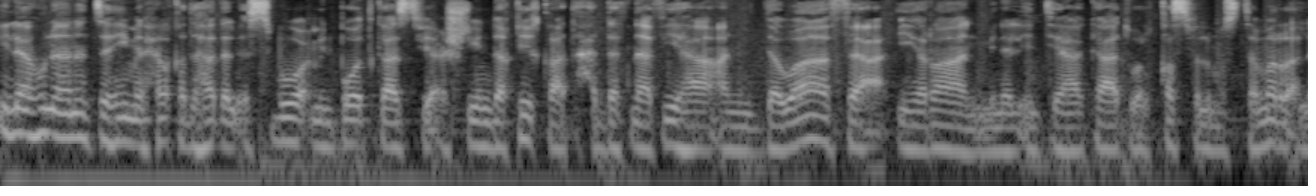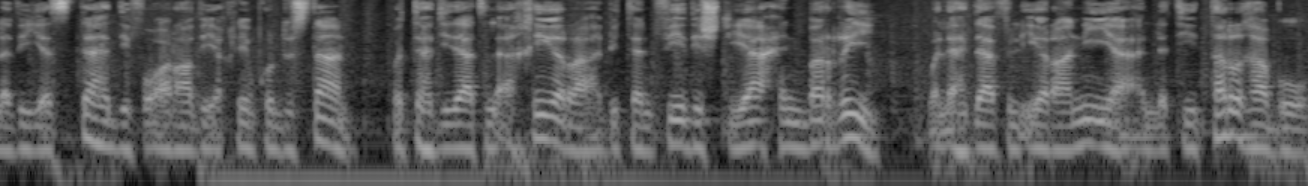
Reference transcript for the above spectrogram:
إلى هنا ننتهي من حلقة هذا الأسبوع من بودكاست في 20 دقيقة. تحدثنا فيها عن دوافع إيران من الانتهاكات والقصف المستمر الذي يستهدف أراضي إقليم كردستان والتهديدات الأخيرة بتنفيذ اجتياح بري والأهداف الإيرانية التي ترغب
